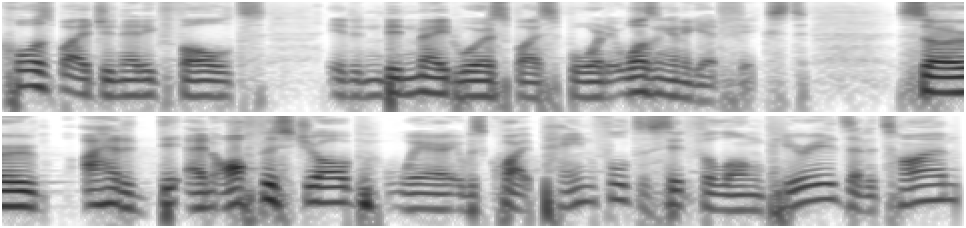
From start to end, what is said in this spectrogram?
caused by a genetic fault. It had been made worse by sport. It wasn't going to get fixed. So I had a, an office job where it was quite painful to sit for long periods at a time.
